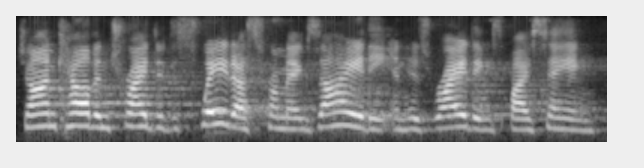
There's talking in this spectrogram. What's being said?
John Calvin tried to dissuade us from anxiety in his writings by saying,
